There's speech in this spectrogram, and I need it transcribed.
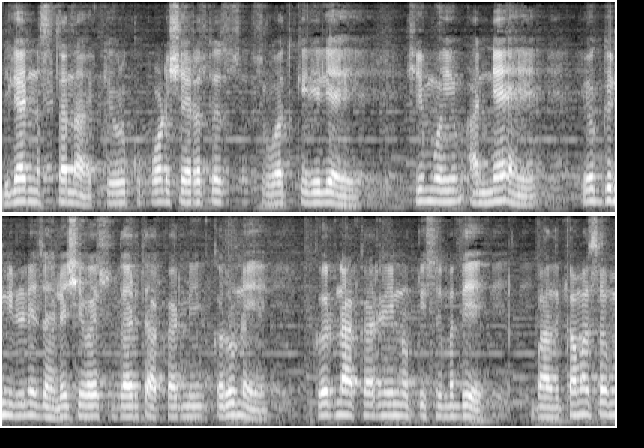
दिल्या नसताना केवळ कुपवाड शहरातच सुरुवात केलेली आहे. ही मोहीम अन्याय आहे. योग्य निर्णय झाल्याशिवाय सुधारित आकारणी करू नये. कर आकारणी नोटीसमध्ये बांधकामासम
